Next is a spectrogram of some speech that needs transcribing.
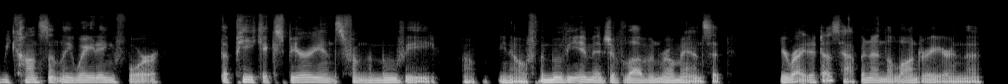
be constantly waiting for the peak experience from the movie you know for the movie image of love and romance it you're right it does happen in the laundry or in the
